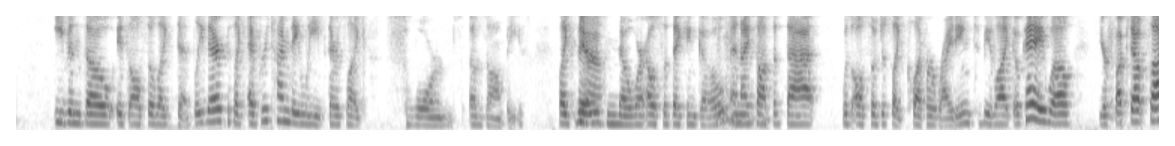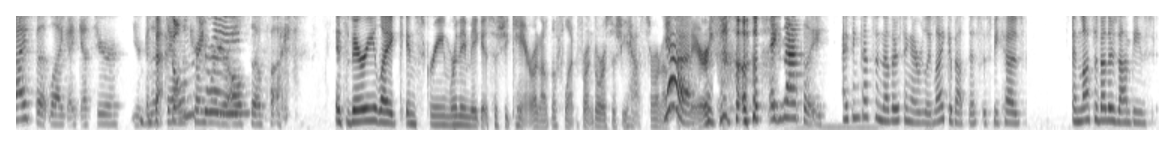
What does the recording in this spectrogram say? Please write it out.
even though it's also like deadly there because like every time they leave there's like swarms of zombies. Like there's nowhere else that they can go and i thought that that was also just like clever writing to be like okay well you're fucked outside but like i guess you're you're gonna Back stay on the the train, where you're also fucked It's very like in Scream where they make it so she can't run out the front front door, so she has to run up the stairs. exactly I think that's another thing I really like about this is because, and lots of other zombies,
